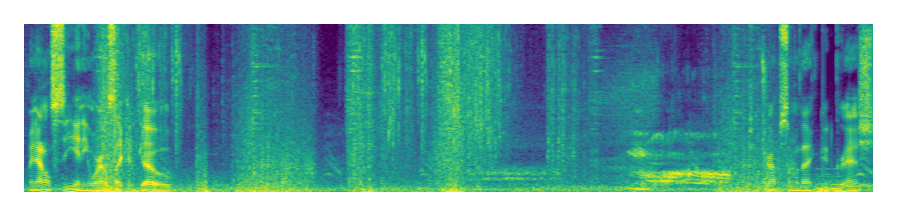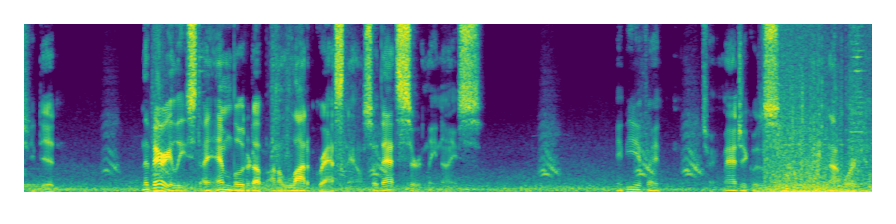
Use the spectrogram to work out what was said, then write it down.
I mean, I don't see anywhere else I could go. Drop some of that good grass she did. In the very least, I am loaded up on a lot of grass now, so that's certainly nice. Maybe if I... Sorry, magic was not working.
